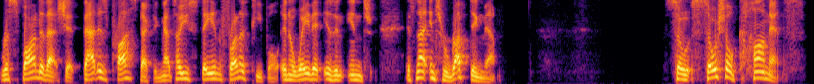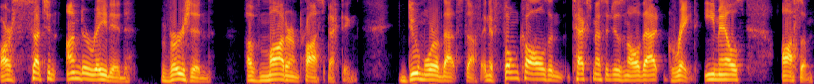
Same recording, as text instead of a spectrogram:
Respond to that shit. That is prospecting. That's how you stay in front of people in a way that isn't, it's not interrupting them. So social comments are such an underrated version of modern prospecting do more of that stuff. And if phone calls and text messages and all that, great. Emails, awesome.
